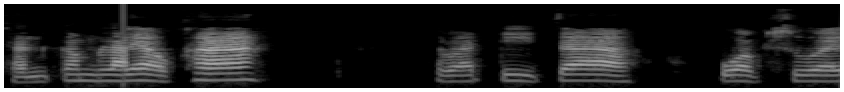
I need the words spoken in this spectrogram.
ฉันกำลังแล้วค่ะ สวัสดีจ้าอวบสวย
